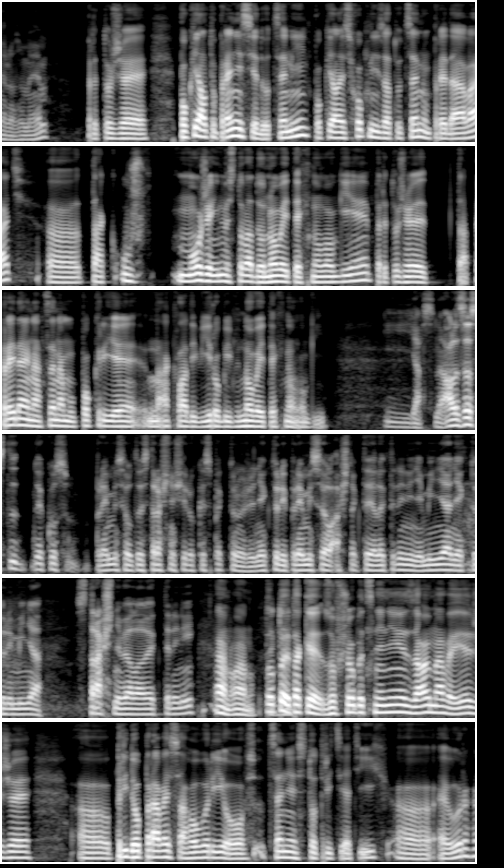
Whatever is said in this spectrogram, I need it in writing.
Nerozumiem pretože pokiaľ to preniesie do ceny, pokiaľ je schopný za tú cenu predávať, uh, tak už môže investovať do novej technológie, pretože tá predajná cena mu pokrie náklady výroby v novej technológii. Jasné, ale zase ako priemysel to je strašne široké spektrum, že niektorý priemysel až tak tej elektriny nemíňa, niektorý míňa strašne veľa elektriny. Áno, áno. Toto je také zo všeobecnenie. Zaujímavé je, že uh, pri doprave sa hovorí o cene 130 uh, eur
